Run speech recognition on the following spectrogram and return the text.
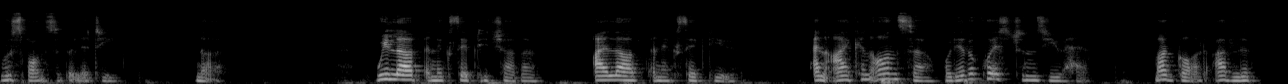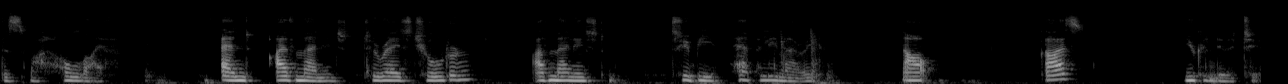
responsibility. No. We love and accept each other. I love and accept you and I can answer whatever questions you have. My God, I've lived this my whole life. And I've managed to raise children. I've managed to be happily married. Now, guys, you can do it too,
